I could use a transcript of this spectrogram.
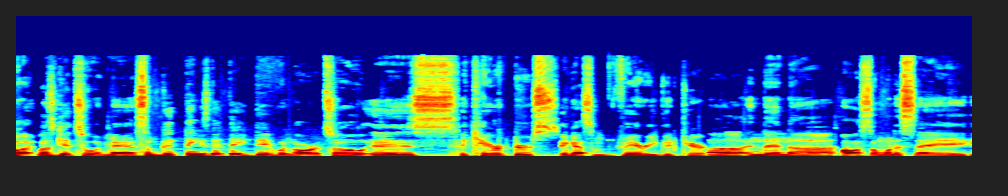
But let's get to it, man. Some good things that they did with Naruto is the characters. They got some very good character. Uh, and then uh, also want to say,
